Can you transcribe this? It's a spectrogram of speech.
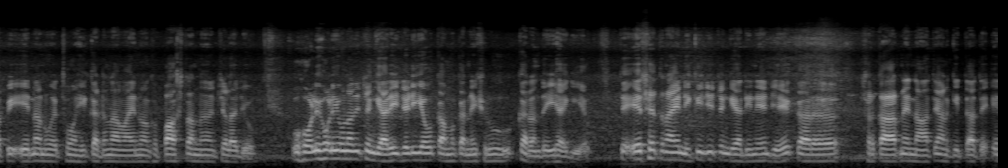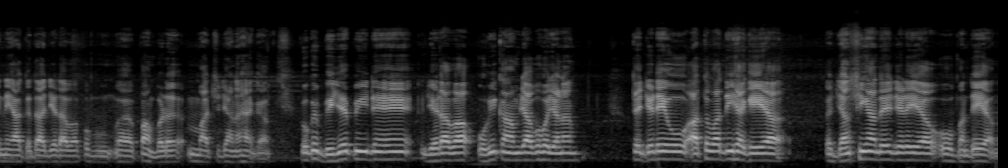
ਆ ਵੀ ਇਹਨਾਂ ਨੂੰ ਇੱਥੋਂ ਅਸੀਂ ਕੱਢਣਾ ਵਾ, ਇਹਨੂੰ ਨੂੰ ਪਾਕਿਸਤਾਨ ਚਲਾ ਜਾਓ। ਉਹ ਹੌਲੀ ਹੌਲੀ ਉਹਨਾਂ ਦੀ ਚੰਗਿਆਰੀ ਜਿਹੜੀ ਆ, ਉਹ ਕੰਮ ਕਰਨੇ ਸ਼ੁਰੂ ਕਰਨ ਦੀ ਹੈਗੀ ਆ। ਤੇ ਇਸੇ ਤਰ੍ਹਾਂ ਇਹ ਨਿੱਕੀ ਜੀ ਚੰਗਿਆਰੀ ਨੇ, ਜੇਕਰ ਸਰਕਾਰ ਨੇ ਨਾ ਧਿਆਨ ਕੀਤਾ ਤੇ ਇਹਨੇ ਅੱਗ ਦਾ ਜਿਹੜਾ ਵਾ ਭਬੂ- ਭਾਂਬੜ ਮੱਚ ਜਾਣਾ ਹੈਗਾ। ਕਿਉਂਕਿ ਬੀਜੇਪੀ ਨੇ ਜਿਹੜਾ ਵਾ ਉਹ ਵੀ ਕਾਮਯਾਬ ਹੋ ਜਾਣਾ ਤੇ ਜਿਹੜੇ ਉਹ ਅੱਤਵਾਦੀ ਹੈਗੇ ਆ, ਏਜੰਸੀਆਂ ਦੇ ਜਿਹੜੇ ਆ ਉਹ ਬੰਦੇ ਆ,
